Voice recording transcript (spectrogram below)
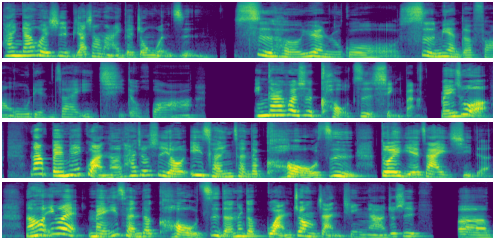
它应该会是比较像哪一个中文字？四合院如果四面的房屋连在一起的话，应该会是口字形吧？没错，那北美馆呢，它就是由一层一层的口字堆叠在一起的。然后，因为每一层的口字的那个管状展厅啊，就是呃，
